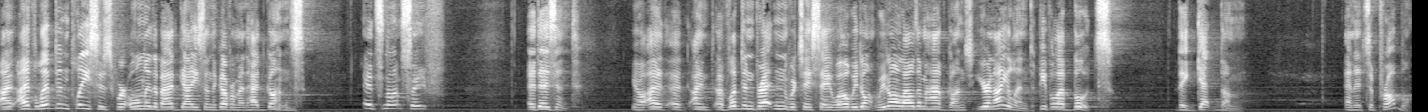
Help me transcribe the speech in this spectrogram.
I, I've lived in places where only the bad guys in the government had guns. It's not safe. It isn't. You know, I, I, I've lived in Britain, which they say, well, we don't, we don't allow them to have guns. You're an island. People have boats. They get them. And it's a problem.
